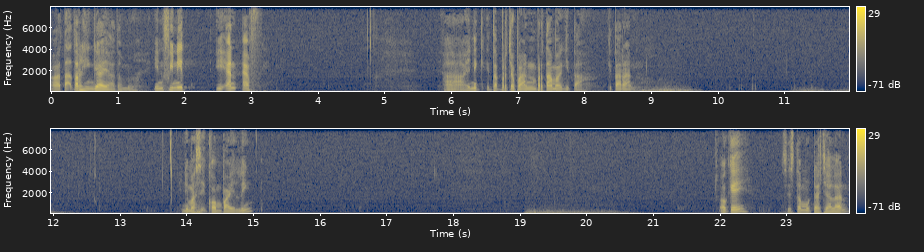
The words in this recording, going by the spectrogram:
uh, tak terhingga ya teman infinite INF nah, ini kita percobaan pertama kita. Kita run. Ini masih compiling. Oke, sistem udah jalan.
